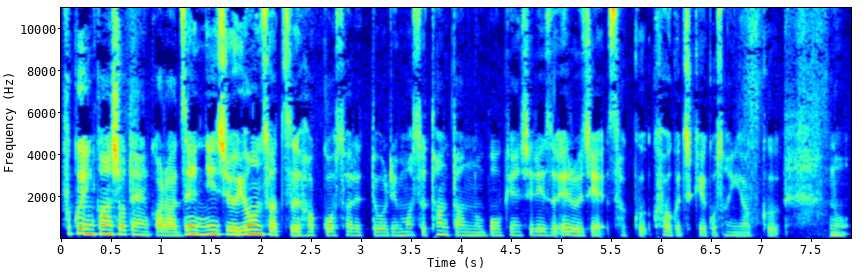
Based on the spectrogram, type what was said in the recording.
福音館書店から全24冊発行されております「タンタンの冒険」シリーズエルジェ作川口恵子さん役の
